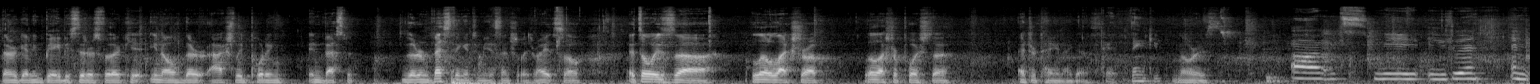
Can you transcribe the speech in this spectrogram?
They're getting babysitters for their kid. You know, they're actually putting investment. They're investing into me essentially, right? So it's always uh, a little extra a little extra push to entertain, I guess. Okay, thank you. No worries. Um, it's me, Adrian. And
